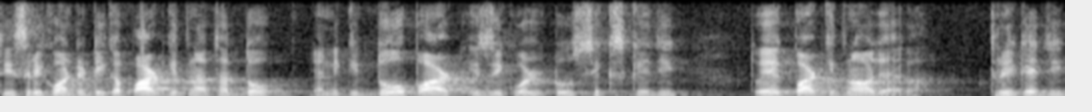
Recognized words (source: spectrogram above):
तीसरी क्वांटिटी का पार्ट कितना था? दो। यानी कि दो part is equal to six K G तो एक पार्ट कितना हो जाएगा? थ्री के जी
